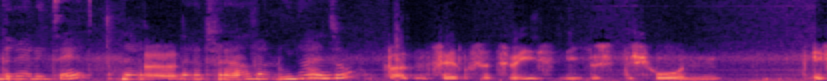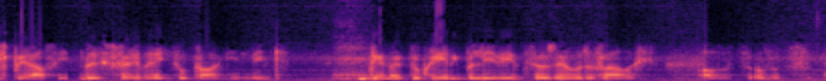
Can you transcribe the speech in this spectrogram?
de realiteit? Naar, naar het verhaal van Luna en zo? Buiten het feit dat ze twee is niet, dus het is gewoon inspiratie. Er is verder echt totaal geen link. Ik denk dat het ook redelijk beledigend zou zijn voor de vader. Als het, als het,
